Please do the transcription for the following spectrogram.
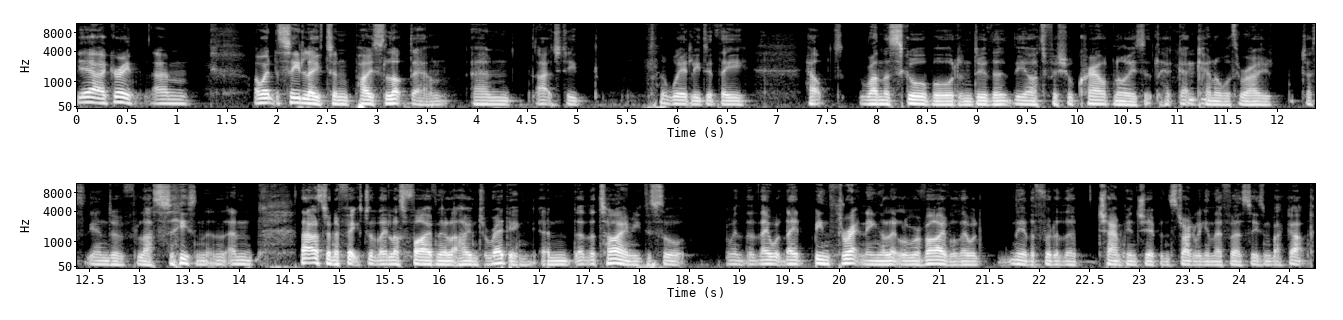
Yeah, I agree. Um, I went to see Luton post lockdown, and actually, weirdly, did the helped run the scoreboard and do the, the artificial crowd noise at, at mm-hmm. Kenilworth Road just at the end of last season. And, and that was when a fixture they lost 5 0 at home to Reading. And at the time, you just thought, I mean, they were, they'd been threatening a little revival. They were near the foot of the championship and struggling in their first season back up.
